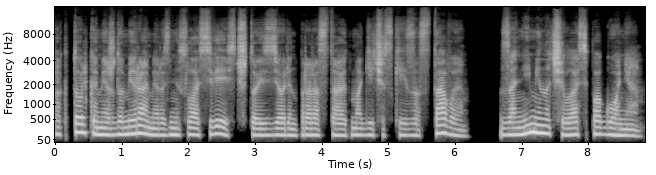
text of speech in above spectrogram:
Как только между мирами разнеслась весть, что из зерен прорастают магические заставы, за ними началась погоня.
